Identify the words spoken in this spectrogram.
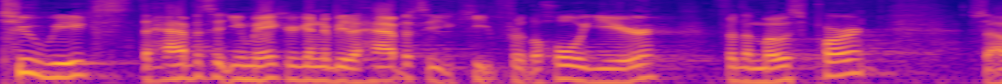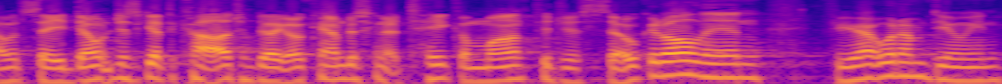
two weeks, the habits that you make are going to be the habits that you keep for the whole year, for the most part. So I would say don't just get to college and be like, okay, I'm just going to take a month to just soak it all in, figure out what I'm doing,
